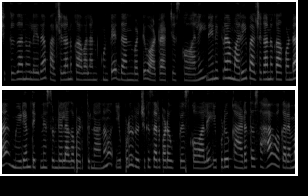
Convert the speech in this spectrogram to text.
చిక్కగాను లేదా పలచగాను కావాలనుకుంటే దాన్ని బట్టి వాటర్ యాడ్ చేసుకోవాలి. నేను ఇక్కడ మరీ పలచగాను కాకుండా మీడియం థిక్నెస్ ఉండేలాగా పెడుతున్నాను. ఇప్పుడు రుచికి సరిపడా ఉప్పు వేసుకోవాలి. ఇప్పుడు కాడతో సహా ఒక రెమ్మ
